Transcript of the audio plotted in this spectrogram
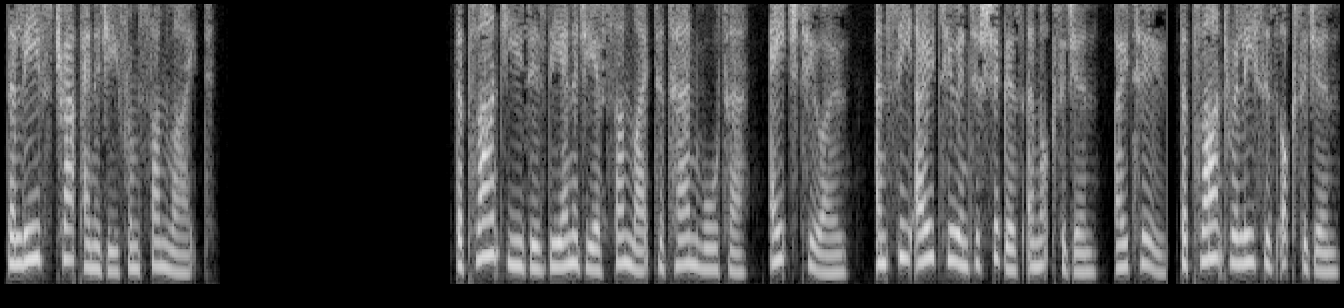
The leaves trap energy from sunlight. The plant uses the energy of sunlight to turn water, H2O, and CO2 into sugars and oxygen, O2. The plant releases oxygen,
